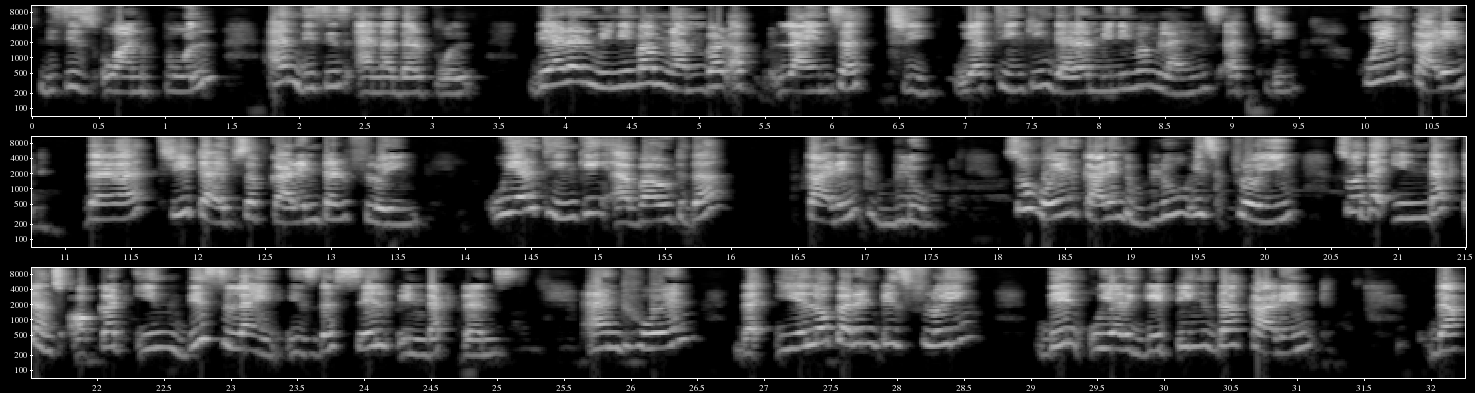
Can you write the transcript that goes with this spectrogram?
This is one pole and this is another pole. There are minimum number of lines are 3. We are thinking there are minimum lines are 3. When current, there are 3 types of current are flowing. We are thinking about the current blue. So when current blue is flowing, so the inductance occurred in this line is the self-inductance. And when the yellow current is flowing, then we are getting the current, the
